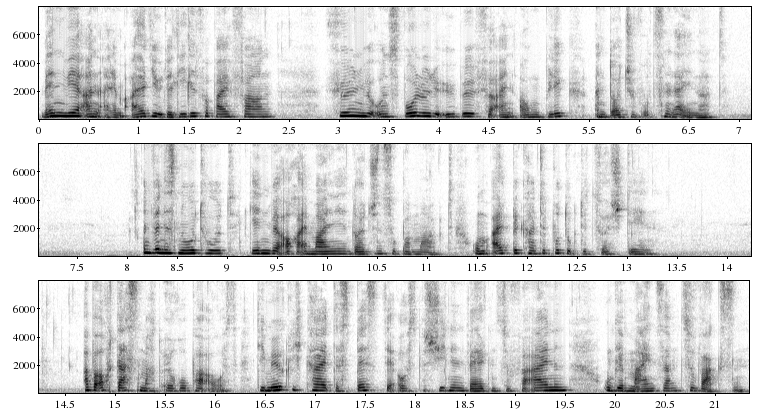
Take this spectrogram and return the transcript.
Wenn wir an einem Aldi oder Lidl vorbeifahren, fühlen wir uns wohl oder übel für einen Augenblick an deutsche Wurzeln erinnert. Und wenn es Not tut, gehen wir auch einmal in den deutschen Supermarkt, um altbekannte Produkte zu erstehen. Aber auch das macht Europa aus, die Möglichkeit, das Beste aus verschiedenen Welten zu vereinen und gemeinsam zu wachsen.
